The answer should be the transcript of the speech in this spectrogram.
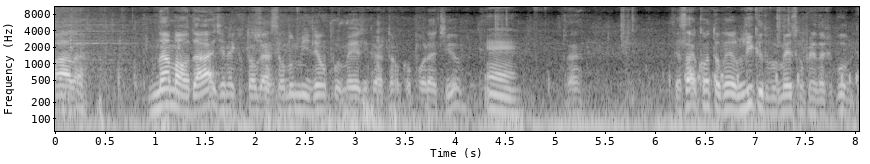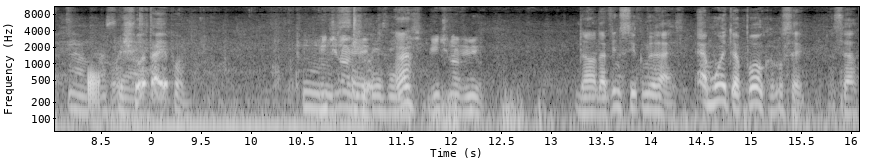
fala na maldade, né? Que eu estou gastando um milhão por mês de cartão corporativo. É. Tá? Você sabe quanto eu ganho líquido por mês com o presidente da República? Não, Então você Chuta aí, pô. Hum, 29 sei, mil. Hã? 29 mil. Não, dá 25 mil reais. É muito, é pouco? Não sei. Tá certo?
